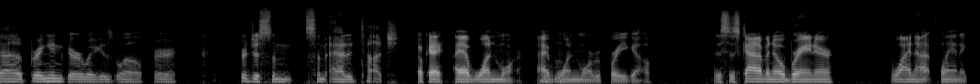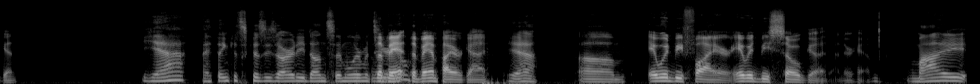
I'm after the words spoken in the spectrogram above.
uh, bring in Gerwig as well for for just some some added touch. Okay, I have one more. I have Mhm. one more before you go. This is kind of a no-brainer. Why not Flanagan? Yeah, I think it's because he's already done similar The material. va- the vampire guy. yeah. Um, It would be fire. It would be so good under him. my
